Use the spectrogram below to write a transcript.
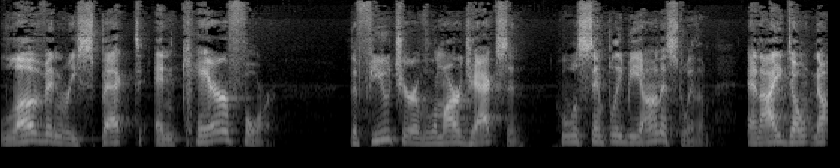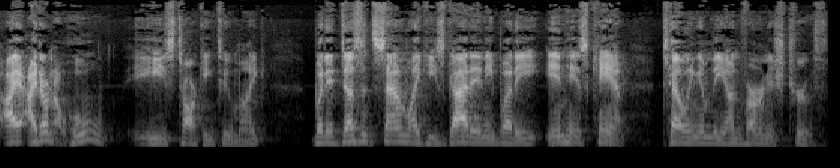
love and respect and care for the future of Lamar Jackson who will simply be honest with him. And I don't know I, I don't know who he's talking to, Mike, but it doesn't sound like he's got anybody in his camp telling him the unvarnished truth.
